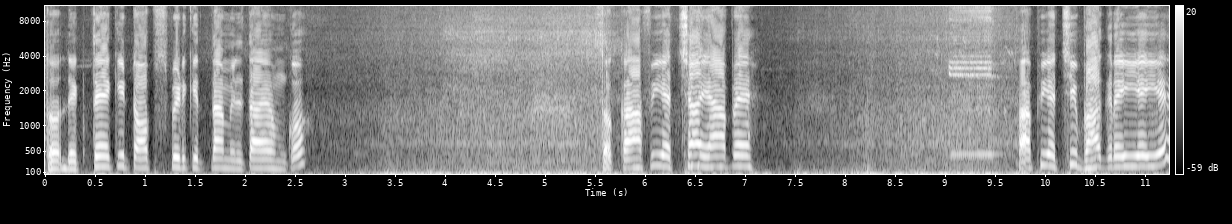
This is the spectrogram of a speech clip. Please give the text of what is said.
तो देखते हैं कि टॉप स्पीड कितना मिलता है हमको। तो काफ़ी अच्छा यहाँ पे काफ़ी अच्छी भाग रही है ये।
